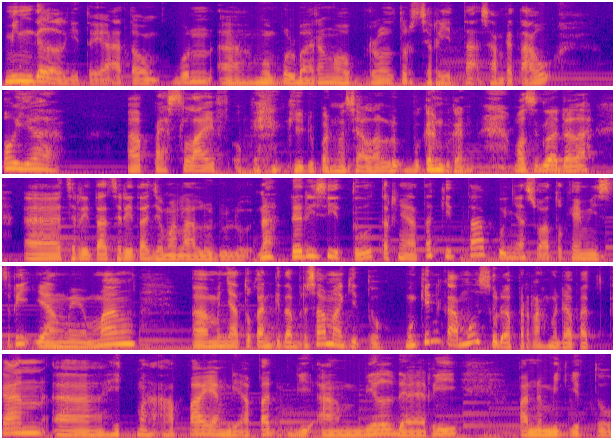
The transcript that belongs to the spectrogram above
mingle gitu ya ataupun uh, ngumpul bareng ngobrol terus cerita sampai tahu oh ya uh, past life, oke, okay, kehidupan masa lalu, bukan bukan. Maksud gue adalah uh, cerita-cerita zaman lalu dulu. Nah dari situ ternyata kita punya suatu chemistry yang memang uh, menyatukan kita bersama gitu. Mungkin kamu sudah pernah mendapatkan uh, hikmah apa yang diapa diambil dari pandemik itu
